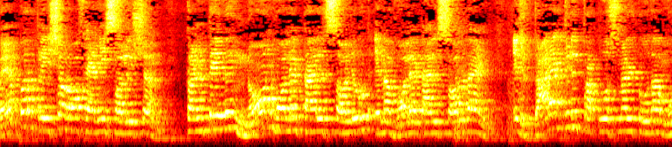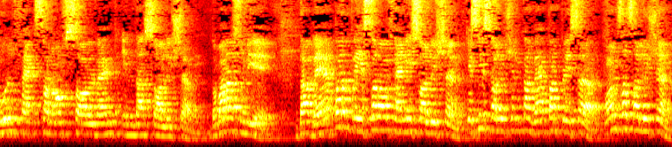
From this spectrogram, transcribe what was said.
vapour pressure of any solution containing non volatile solute in a volatile solvent is directly proportional to the mole fraction of solvent in the solution दोबारा सुनिए। The vapour pressure of any solution किसी सॉल्यूशन का वेपर प्रेशर कौन सा solution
